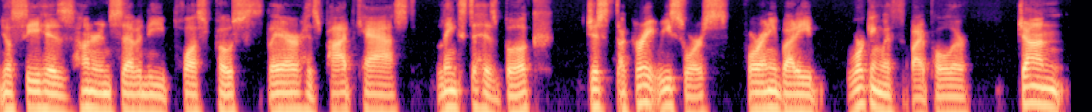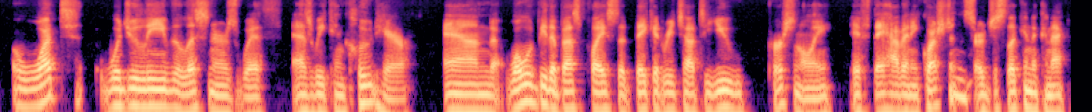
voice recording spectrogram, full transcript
You'll see his 170 plus posts there, his podcast, links to his book, just a great resource for anybody working with bipolar. John, what would you leave the listeners with as we conclude here? And what would be the best place that they could reach out to you personally if they have any questions or just looking to connect?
